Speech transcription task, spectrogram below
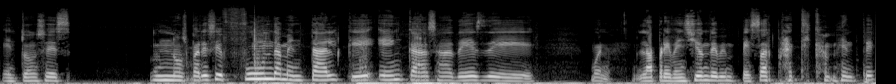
Entonces, nos parece fundamental que en casa desde bueno, la prevención debe empezar prácticamente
